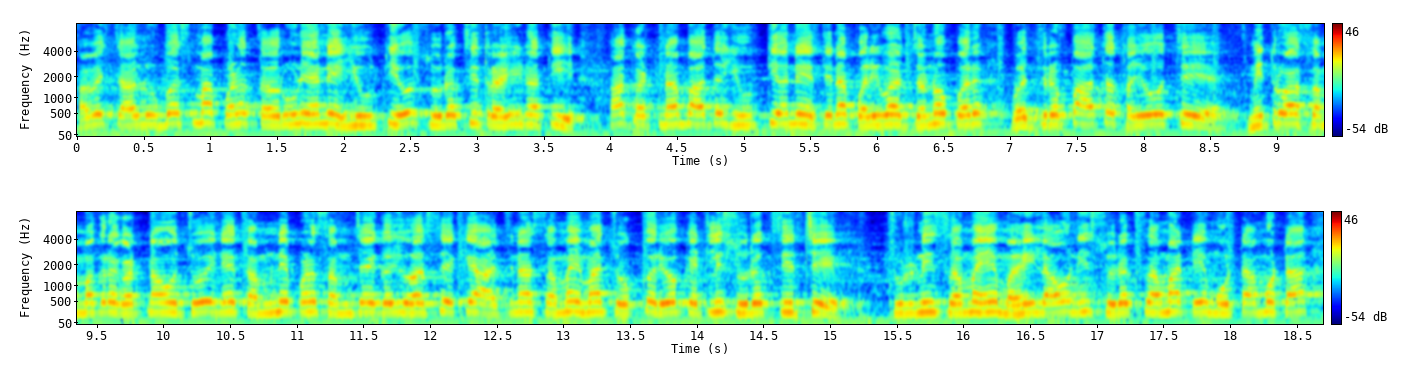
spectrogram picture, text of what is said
હવે ચાલુ બસમાં પણ તરુણી અને યુવતીઓ સુરક્ષિત રહી નથી. આ ઘટના બાદ યુવતી અને તેના પરિવારજનો પર વજ્રપાત થયો છે. મિત્રો, આ સમગ્ર ઘટનાઓ જોઈને તમને પણ સમજાઈ ગયું હશે કે આજના સમયમાં છોકરીઓ કેટલી સુરક્ષિત છે. ચૂંટણી સમયે મહિલાઓની સુરક્ષા માટે મોટા મોટા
